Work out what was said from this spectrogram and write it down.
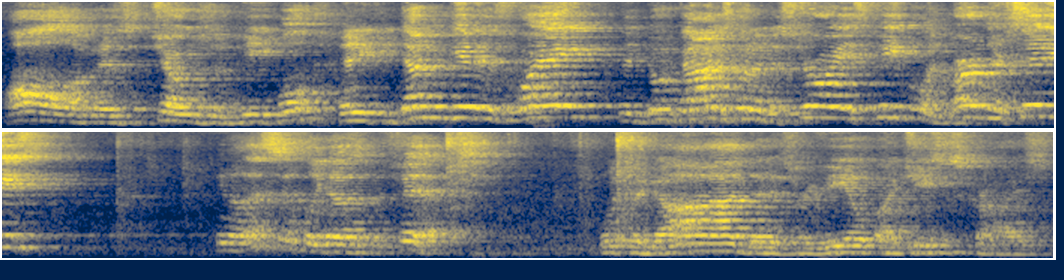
all of his chosen people. And if he doesn't get his way, that God is going to destroy his people and burn their cities. You know, that simply doesn't fit with the God that is revealed by Jesus Christ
